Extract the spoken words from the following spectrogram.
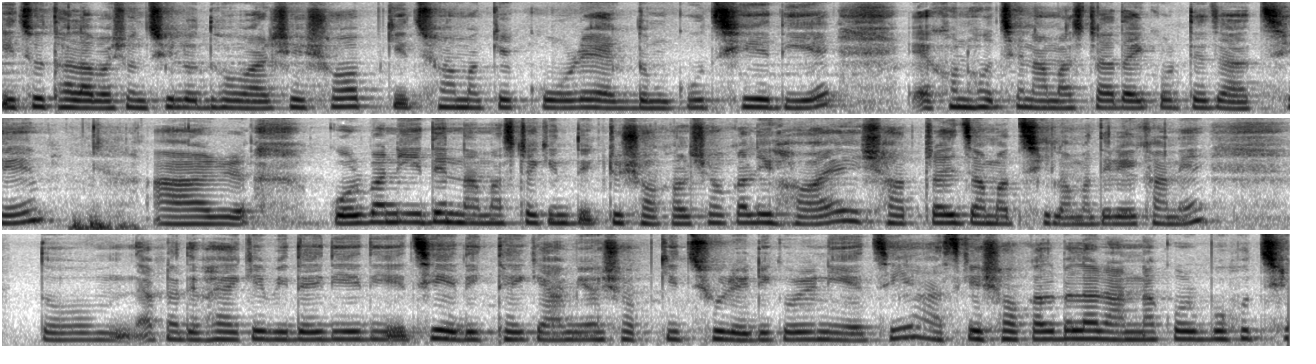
কিছু থালা বাসন ছিল, ধোয়ার, সে সব কিছু আমাকে করে একদম গুছিয়ে দিয়ে এখন হচ্ছে নামাজটা আদায় করতে যাচ্ছে। আর কোরবানি ঈদের নামাজটা কিন্তু একটু সকাল সকালই হয়, সাতটায় জামাত ছিল আমাদের এখানে। তো আপনাদের ভাইকে বিদায় দিয়ে দিয়েছি, এদিক থেকে আমিও সব কিছু রেডি করে নিয়েছি। আজকে সকালবেলা রান্না করব হচ্ছে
